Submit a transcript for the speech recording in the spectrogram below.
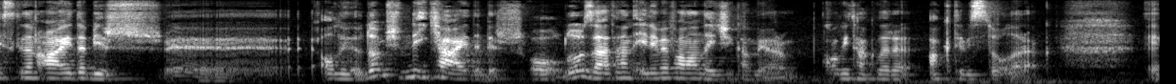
eskiden ayda bir e, alıyordum. Şimdi iki ayda bir oldu. Zaten elimi falan da hiç yıkamıyorum. Covid hakları aktivisti olarak. E,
